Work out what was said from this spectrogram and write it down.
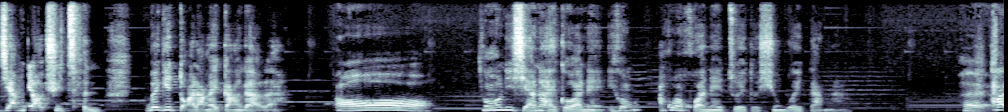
将要去成，要去大人的家家了。哦，我讲你想哪一个呢？伊讲啊，我犯的罪都伤未当啊。嘿，他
